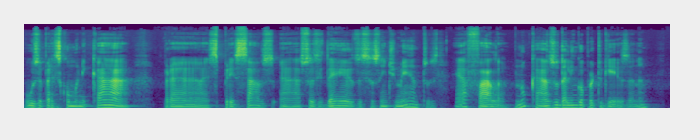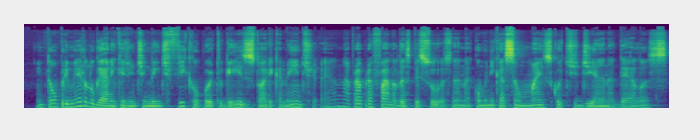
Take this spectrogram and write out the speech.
usa para se comunicar, para expressar as suas ideias, os seus sentimentos, é a fala, no caso da língua portuguesa. Né? Então, o primeiro lugar em que a gente identifica o português, historicamente, é na própria fala das pessoas, né? na comunicação mais cotidiana delas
